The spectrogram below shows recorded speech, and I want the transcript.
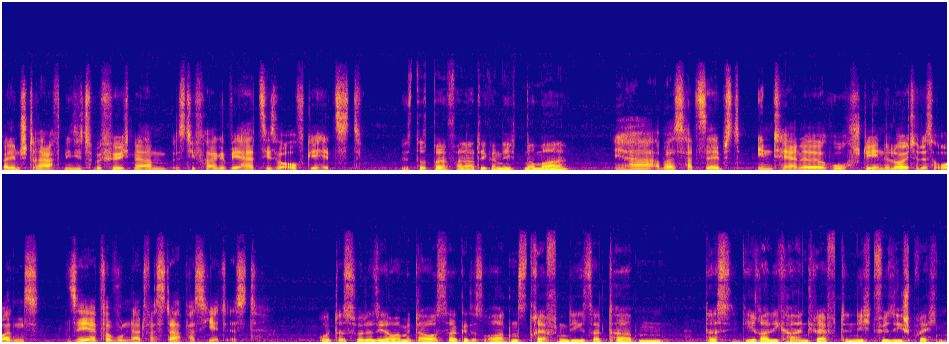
Bei den Strafen, die sie zu befürchten haben, ist die Frage, wer hat sie so aufgehetzt? Ist das bei Fanatikern nicht normal? Ja, aber es hat selbst interne, hochstehende Leute des Ordens sehr verwundert, was da passiert ist. Gut, das würde sich aber mit der Aussage des Ordens treffen, die gesagt haben, dass die radikalen Kräfte nicht für sie sprechen.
